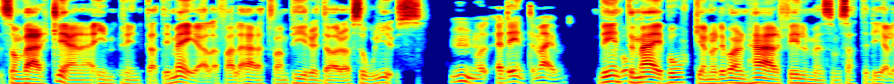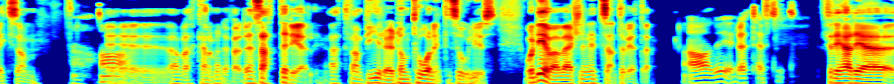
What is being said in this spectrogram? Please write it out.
som verkligen är inprintat i mig i alla fall är att vampyrer dör av solljus. Mm, är det inte med? Det är inte boken? med i boken och det var den här filmen som satte det liksom, eh, vad kallar man det för? Den satte det, att vampyrer, de tål inte solljus. Och det var verkligen intressant att veta. Ja, det är rätt häftigt. För det hade jag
